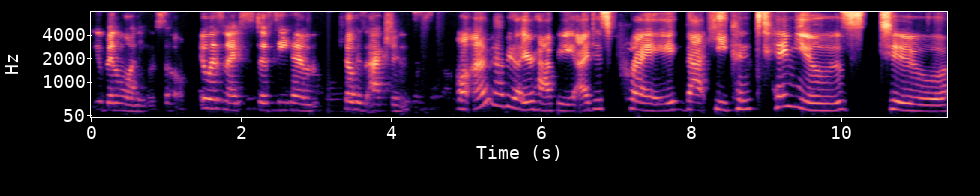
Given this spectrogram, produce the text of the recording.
you've been wanting. So it was nice to see him show his actions. Well, I'm happy that you're happy. I just pray that he continues to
